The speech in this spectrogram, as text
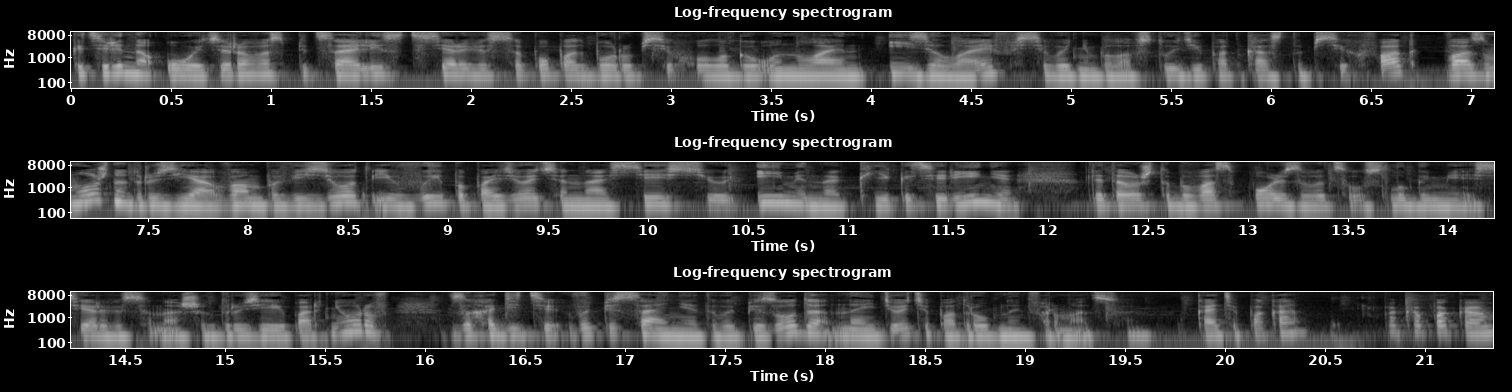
Катерина Озерова, специалист сервиса по подбору психолога онлайн Easy Life, сегодня была в студии подкаста «Психфак». Возможно, друзья, вам повезет, и вы попадете на сессию именно к Екатерине. Для того, чтобы воспользоваться услугами сервиса наших друзей и партнеров, заходите в описание этого эпизода, найдете подробную информацию. Катя, пока. Пока-пока.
